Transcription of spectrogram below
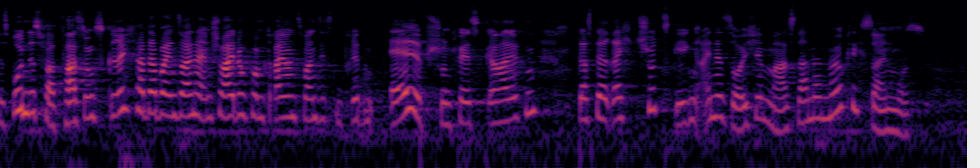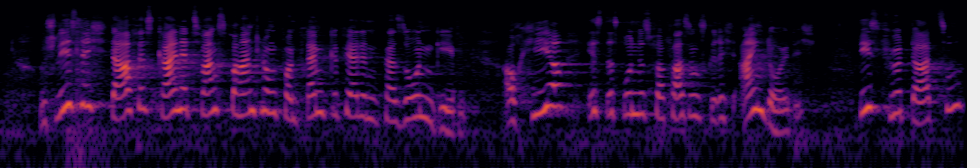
Das Bundesverfassungsgericht hat aber in seiner Entscheidung vom 23.03.11 schon festgehalten, dass der Rechtsschutz gegen eine solche Maßnahme möglich sein muss. Schließlich darf es keine Zwangsbehandlung von fremdgefährdeten Personen geben. Auch hier ist das Bundesverfassungsgericht eindeutig. Dies führt dazu,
